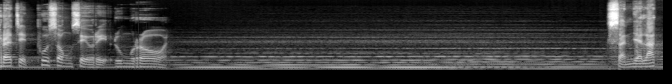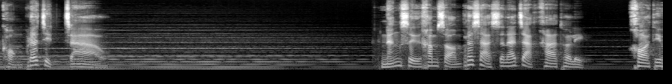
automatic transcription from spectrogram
พระจิตผู้ทรงสิริรุ่งโรจน์สัญญลักษณ์ของพระจิตเจ้า หนังสือคำสอนพระศาสนาจักคาทอลิก ข้อที่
